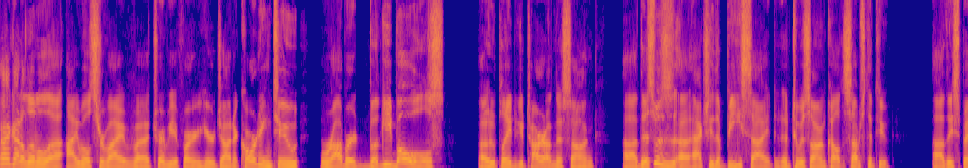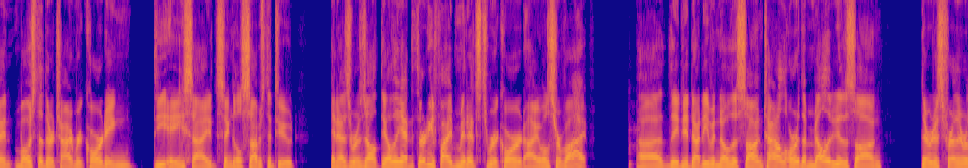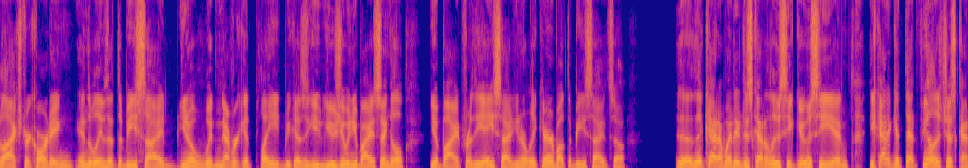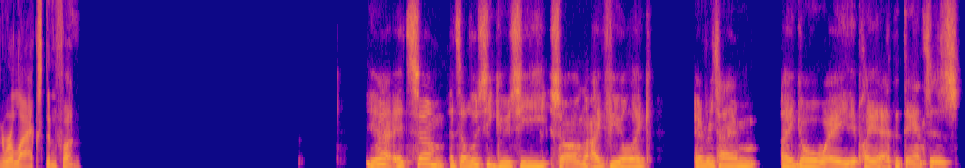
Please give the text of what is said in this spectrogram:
I got a little uh, I Will Survive uh, trivia for you here, John. According to Robert Boogie Bowles, uh, who played guitar on this song, uh, this was uh, actually the B side to a song called Substitute. Uh, they spent most of their time recording the A side single Substitute, and as a result, they only had 35 minutes to record I Will Survive. Uh, they did not even know the song title or the melody of the song. They were just fairly relaxed recording in the belief that the B side, you know, would never get played because you, usually when you buy a single, you buy it for the A side. You don't really care about the B side. So uh, they kind of went in just kind of loosey goosey, and you kind of get that feel. It's just kind of relaxed and fun. Yeah, it's um it's a loosey goosey song. I feel like every time I go away, they play it at the dances.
